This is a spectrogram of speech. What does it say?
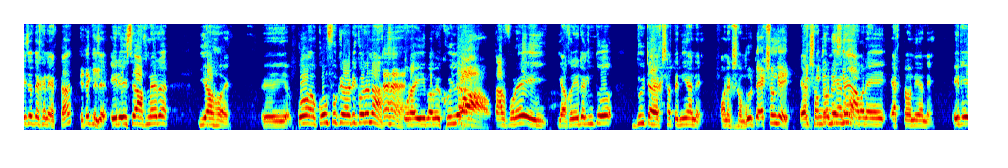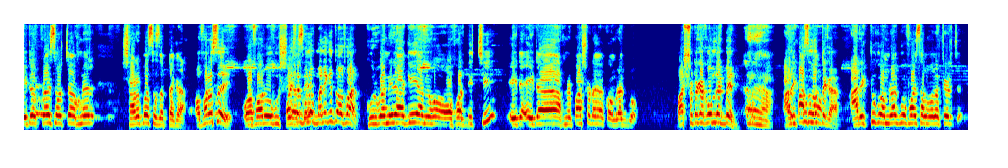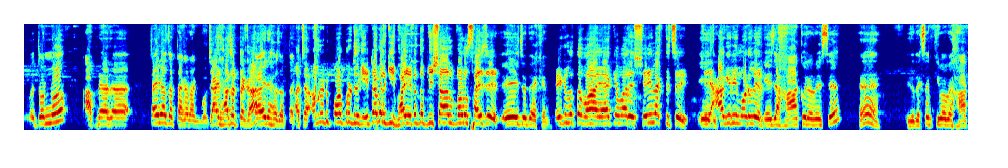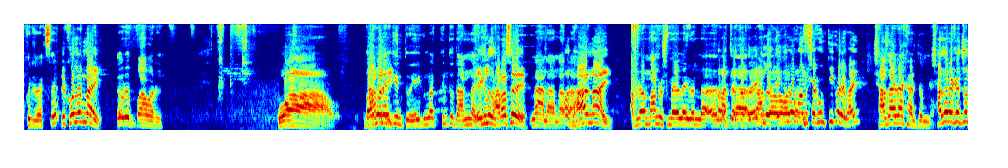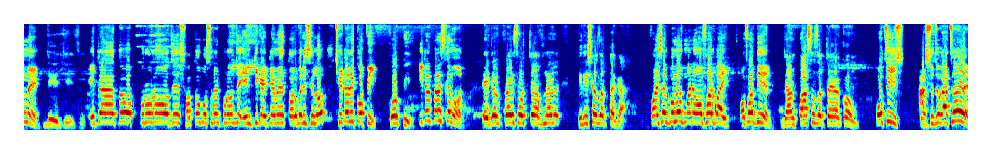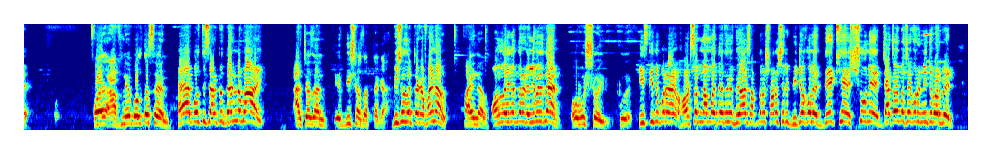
এই যে দেখেন একটা। এটা কি? এটা হচ্ছে আপনার ইয়া হয়। এই কমফু করে না? হ্যাঁ, হ্যাঁ। ওরা এইভাবে খুইলে তারপরে এই ইয়া করে। এটা কিন্তু দুইটা একসাথে নিয়ে আনে অনেক সময়। দুটো একসঙ্গে? একসঙ্গে নিয়ে আনে আবার একটা নিয়ে আনে। এটা এটার প্রাইস হচ্ছে আপনার সাড়ে পাঁচ হাজার টাকা। অফার আছে? অফার অবশ্যই মানে কিন্তু অফার কুরবানির আগে আমি অফার দিচ্ছি। এটা এটা আপনার পাঁচশো টাকা কম রাখব। পাঁচশো টাকা কম রাখবেন? আর পাঁচ হাজার টাকা? আর একটু কম রাখব ফয়সাল বলকের জন্য। আপনার চার হাজার টাকা রাখব। চার হাজার টাকা? চার হাজার টাকা। আচ্ছা আমরা একটু পরপর দেখি। এটা আবার কি? ভাই এটা তো বিশাল বড় সাইজের। এই যে দেখেন। এগুলো তো ভাই একেবারে সেই লাগতেছে এই আগেরই মডেলের। এই যে হা করে রয়েছে হ্যাঁ? এই যে দেখছেন কীভাবে হা করে রাখছে? খোলেন ভাই। ওরে বাবারে। ওয়াও। কিন্তু এইগুলার কিন্তু দান নাই। এগুলো ধার আছে? না না না ধার নাই? আপনারা মানুষ মেরে লাইবেন না আচ্ছা আচ্ছা আচ্ছা, এগুলো এগুলো মানুষ এখন কি করে ভাই? সাজায় রাখার জন্য। সাজায় রাখার জন্য? জি জি জি। এটা তো পুরনো যে শত বছরের পুরনো যে এন্টিক আইটেমের তরবারি ছিল সেটারই কপি কপি এটার প্রাইস কেমন? এটার প্রাইস হচ্ছে আপনার তিরিশ হাজার টাকা। ফয়সাল ব্লগ মানে অফার ভাই অফার দিন যান পাঁচ হাজার টাকা কম। পঁচিশ আর সুযোগ আছে? আপনি বলতেছেন? হ্যাঁ বলতেছি আর একটু দেন না ভাই। আচ্ছা যান বিশ হাজার টাকা। বিশ হাজার টাকা ফাইনাল ফাইনাল অনলাইনে আপনারা ডেলিভারি দেন? অবশ্যই। স্ক্রিনে পরে হোয়াটসঅ্যাপ নাম্বার দেওয়া থাকে ভিউয়ার্স আপনারা সরাসরি ভিডিও কলে দেখে শুনে যাচাই বাছাই করে নিতে পারবেন।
